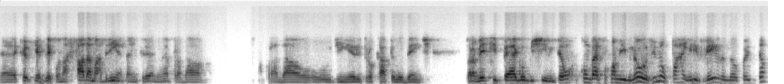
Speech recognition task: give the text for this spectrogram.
É, quer dizer, quando a fada madrinha está entrando, né, para dar, para dar o dinheiro e trocar pelo dente para ver se pega o bichinho. Então, conversa com o amigo. Não, eu vi meu pai, ele veio no meu coisa. Então,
